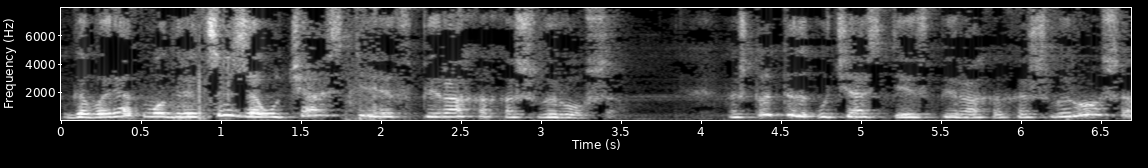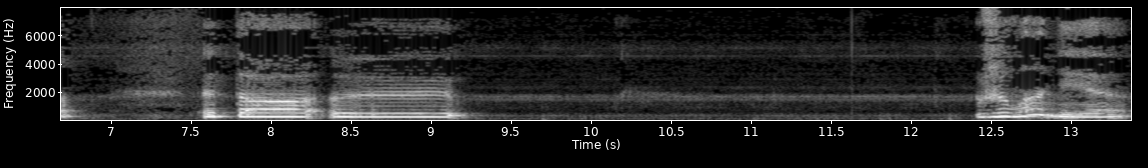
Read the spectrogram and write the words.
говорят мудрецы за участие в пирах Ахашвироша. А что это участие в пирах Ахашвироша? Это э, желание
